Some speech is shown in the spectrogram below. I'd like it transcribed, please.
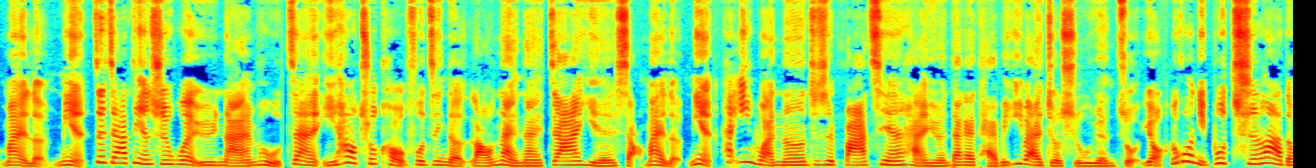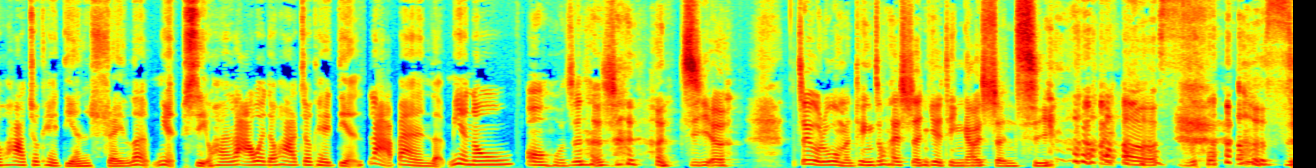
麦冷面。这家店是位于南浦站一号出口附近的老奶奶家野小麦冷面，它一碗呢就是八千韩元，大概台币一百九十五元左右。如果你不吃辣的话，就可以点水冷面；喜欢辣味的话，就可以点辣拌冷面哦。哦，我真的是很饥饿。这个如果我们听众在深夜听，应该会生气，会饿死，饿死。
